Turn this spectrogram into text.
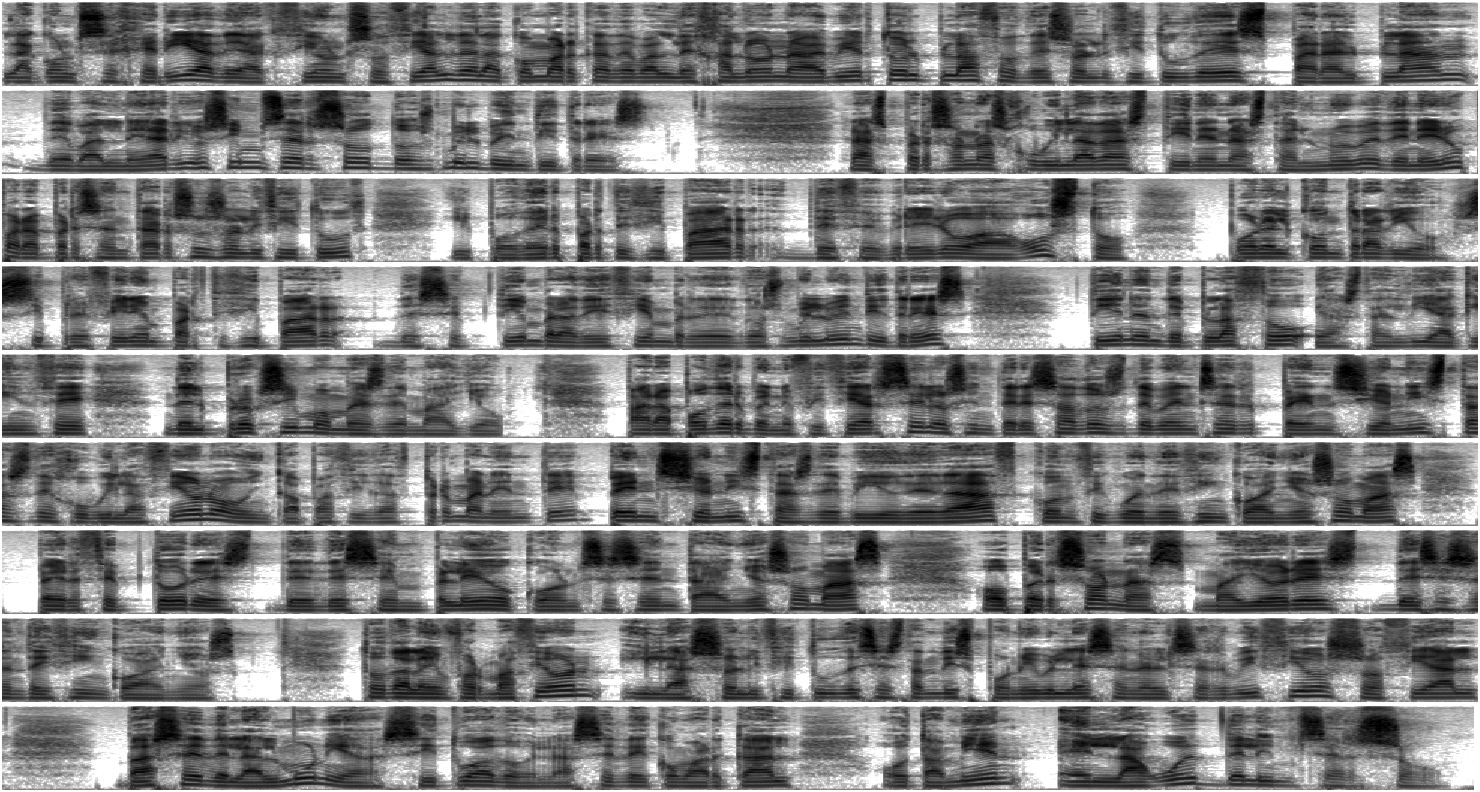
La Consejería de Acción Social de la Comarca de Valdejalón ha abierto el plazo de solicitudes para el Plan de Balnearios Inserso 2023. Las personas jubiladas tienen hasta el 9 de enero para presentar su solicitud y poder participar de febrero a agosto. Por el contrario, si prefieren participar de septiembre a diciembre de 2023, tienen de plazo hasta el día 15 del próximo mes de mayo. Para poder beneficiarse, los interesados deben ser pensionistas de jubilación o incapacidad permanente, pensionistas de viudedad con 55 años o más, de desempleo con 60 años o más o personas mayores de 65 años. Toda la información y las solicitudes están disponibles en el Servicio Social Base de la Almunia, situado en la sede comarcal o también en la web del IMSERSO.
